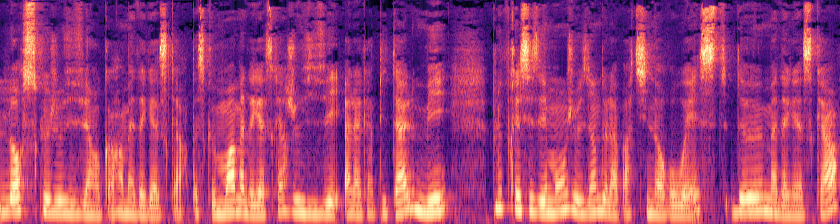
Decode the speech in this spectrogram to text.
lorsque je vivais encore à Madagascar. Parce que moi, à Madagascar, je vivais à la capitale, mais plus précisément, je viens de la partie nord-ouest de Madagascar.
